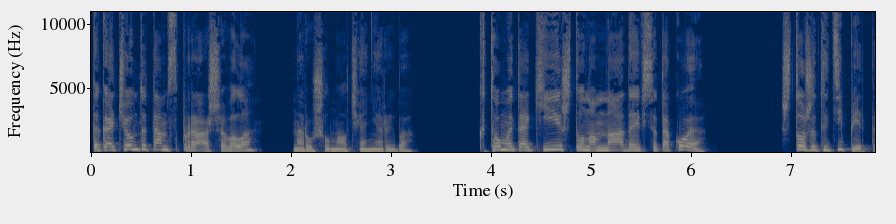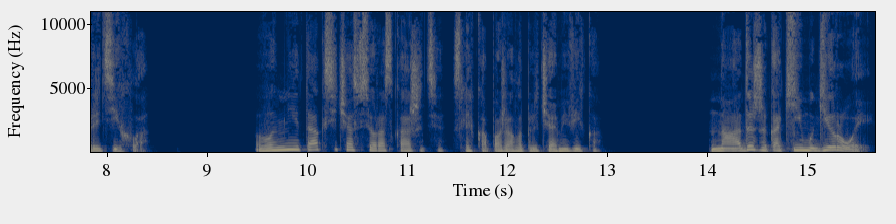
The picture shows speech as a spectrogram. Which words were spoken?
«Так о чем ты там спрашивала?» — нарушил молчание рыба. «Кто мы такие, что нам надо и все такое? Что же ты теперь притихла?» «Вы мне и так сейчас все расскажете», — слегка пожала плечами Вика. «Надо же, какие мы герои!»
